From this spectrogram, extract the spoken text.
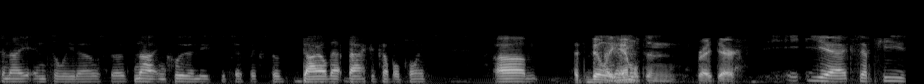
tonight in Toledo, so it's not included in these statistics. So dial that back a couple points. Um, That's Billy Hamilton right there. Yeah, except he's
